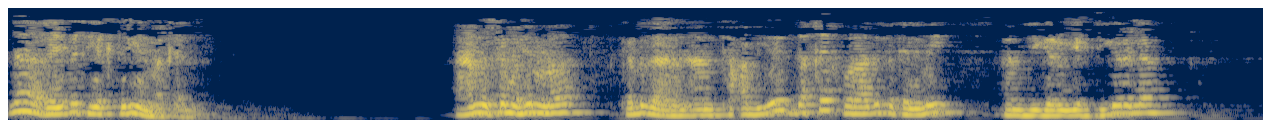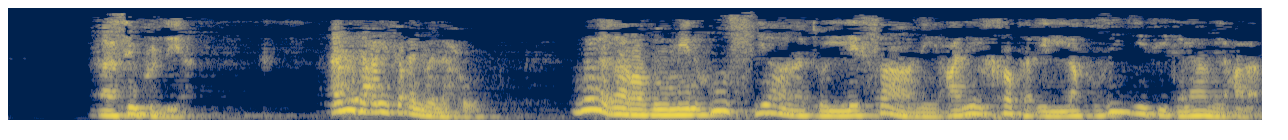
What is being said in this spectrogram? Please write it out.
لا غيبة يكترين مكان. عمل مهمة كبزانا أن تعبير دقيق مرادف كلمة هم ديگر و یک دیگر لا؟ فارسي كردية أما تعريف علم النحو والغرض منه صيانة اللسان عن الخطأ اللفظي في كلام العرب.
